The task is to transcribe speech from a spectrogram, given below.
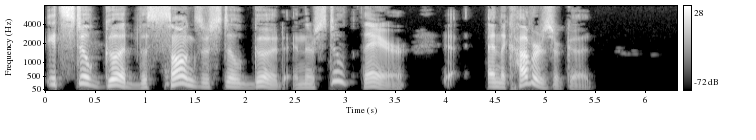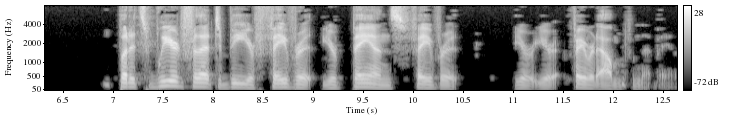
It's still good. The songs are still good and they're still there. And the covers are good. But it's weird for that to be your favorite your band's favorite your your favorite album from that band.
